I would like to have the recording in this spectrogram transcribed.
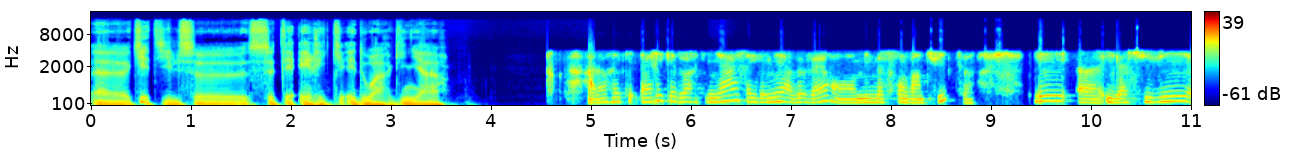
Euh, qui est-il, ce, c'était Éric Édouard Guignard? Alors, Éric Édouard Guignard, il est né à Vevey en 1928 et euh, il a suivi,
